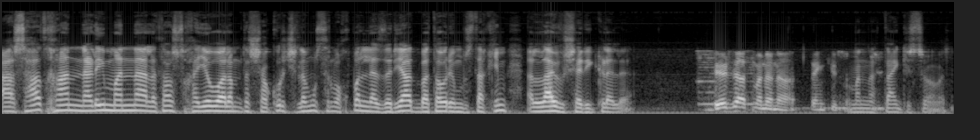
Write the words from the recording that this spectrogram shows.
اسعد خان نړۍ مننه. له تاسو څخه یو عالم تشکر چې لمو سره خپل نظریات به تور مستقیم لایو شریک کړل. ډیر ځات مننه. ثانک یو مننه. ثانک یو سو مچ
